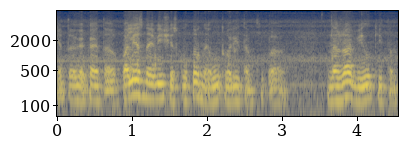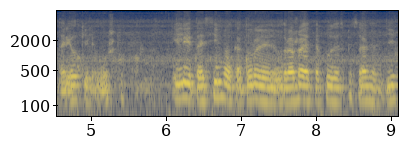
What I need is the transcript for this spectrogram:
Это какая-то полезная вещь из кухонной утвари, там типа ножа, вилки, там тарелки или ложки. Или это символ, который выражает какую-то специальную идею.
